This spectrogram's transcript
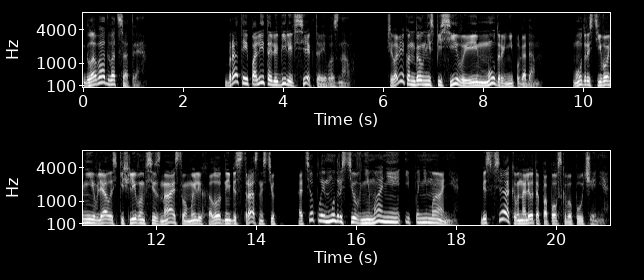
Глава двадцатая. Брата Ипполита любили все, кто его знал. Человек он был не спесивый и мудрый не по годам. Мудрость его не являлась кичливым всезнайством или холодной бесстрастностью, а теплой мудростью внимания и понимания, без всякого налета поповского поучения.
